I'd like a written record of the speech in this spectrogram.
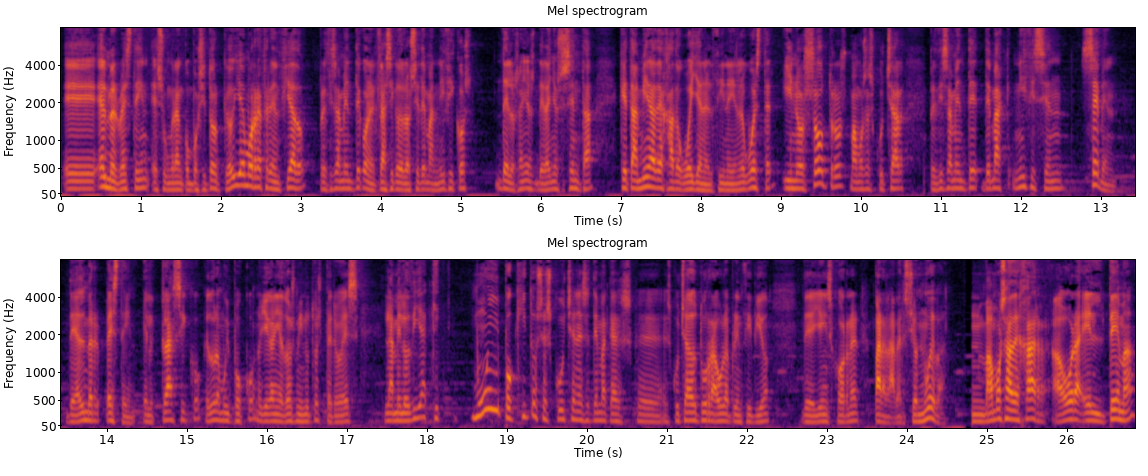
Eh, Elmer Bernstein es un gran compositor que hoy hemos referenciado precisamente con el clásico de los siete magníficos de los años del año 60, que también ha dejado huella en el cine y en el western, y nosotros vamos a escuchar precisamente The Magnificent Seven de Elmer Bernstein, el clásico que dura muy poco, no llega ni a dos minutos, pero es la melodía que muy poquito se escucha en ese tema que has eh, escuchado tú, Raúl, al principio, de James Horner, para la versión nueva. Vamos a dejar ahora el tema,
